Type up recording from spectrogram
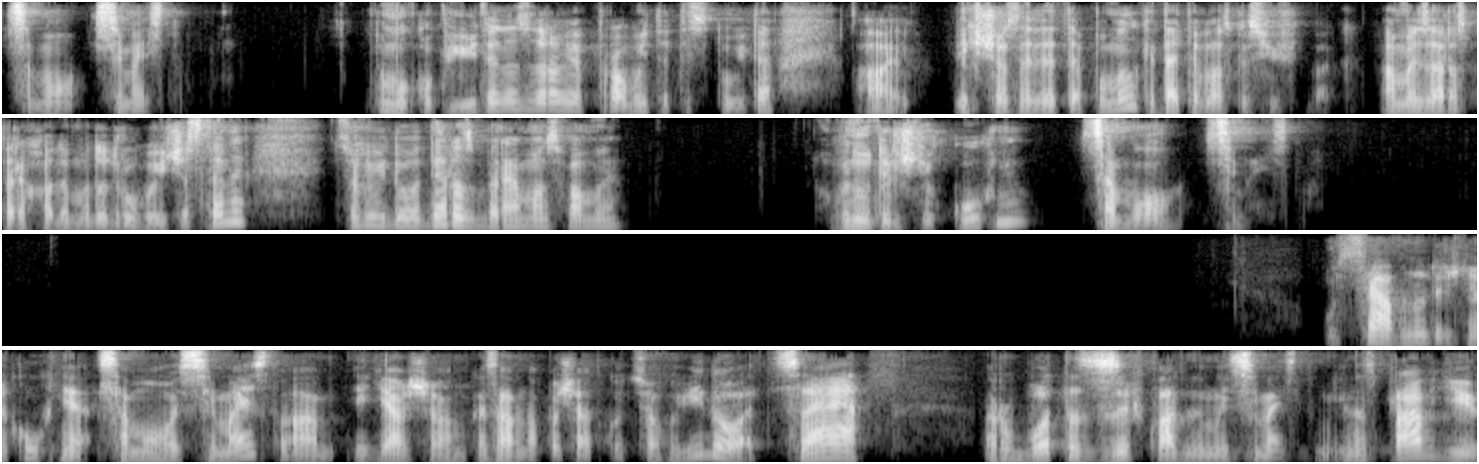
самого сімейства. Тому копіюйте на здоров'я, пробуйте, тестуйте. А якщо знайдете помилки, дайте, будь ласка, свій фідбек. А ми зараз переходимо до другої частини цього відео, де розберемо з вами внутрішню кухню самого сімейства. Уся внутрішня кухня самого сімейства, як я вже вам казав на початку цього відео, це робота з вкладеними сімействами. І насправді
